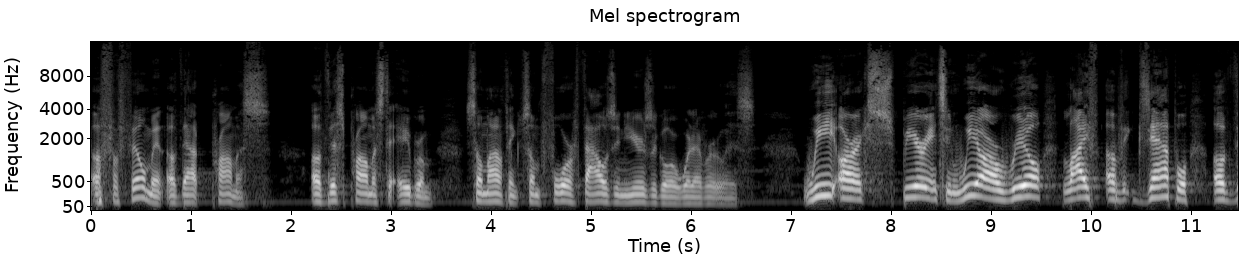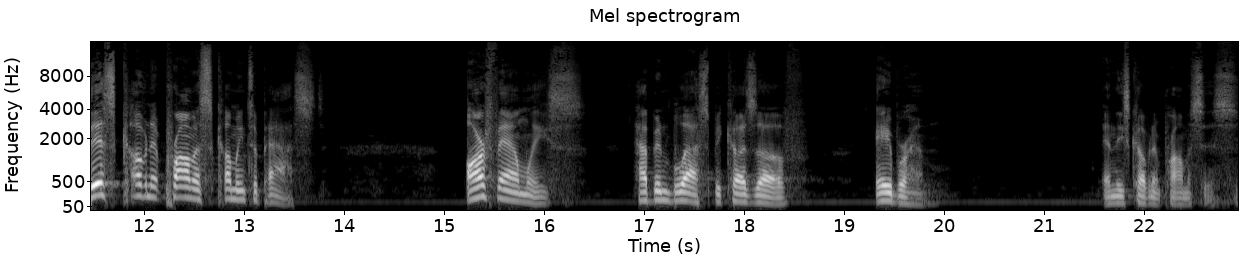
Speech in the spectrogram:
a fulfillment of that promise, of this promise to Abram. Some, I don't think, some 4,000 years ago or whatever it was. We are experiencing, we are a real life of example of this covenant promise coming to pass. Our families have been blessed because of Abraham and these covenant promises.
